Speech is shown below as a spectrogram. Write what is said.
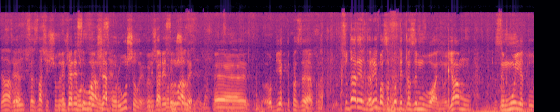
Да, Це, мы... це значить, що ви, Ми вже, пору- ви пересувалися. вже порушили, ви Ми вже порушили е, об'єкти ПЗФ. Сюди ри- риба заходить на зимувальну яму, зимує тут.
